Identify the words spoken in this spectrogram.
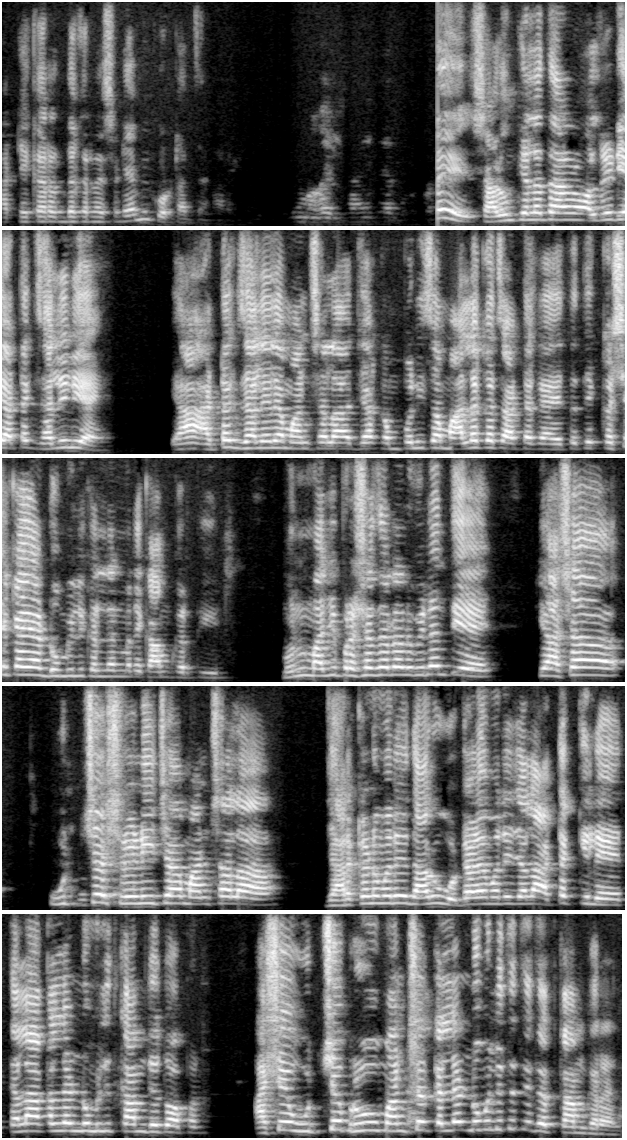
हा ठेका रद्द करण्यासाठी आम्ही कोर्टात जाणार नाही साळुंकेला तर ऑलरेडी अटक झालेली आहे. या अटक झालेल्या माणसाला ज्या कंपनीचा मालकच अटक आहे तर ते कसे काय या डोंबिवली कल्याणमध्ये काम करतील? म्हणून माझी प्रशासनाला विनंती आहे की अशा उच्च श्रेणीच्या माणसाला झारखंडमध्ये दारू घोटाळ्यामध्ये ज्याला अटक केली आहे त्याला कल्याण डोंबिवलीत काम देतो आपण. असे उच्च भ्रू माणसं कल्याण डोंबिवलीतच येतात काम करायला.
